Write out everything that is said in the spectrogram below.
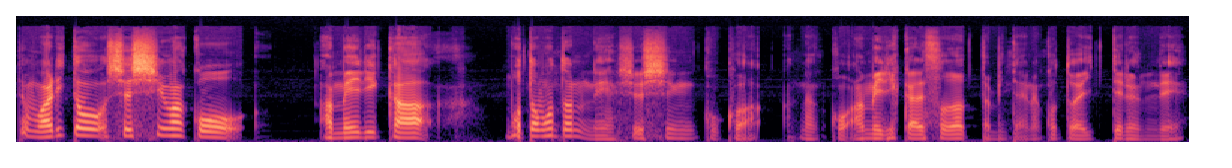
でも割と出身はこう、アメリカ、もともとのね、出身国は、なんかこう、アメリカで育ったみたいなことは言ってるんで、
